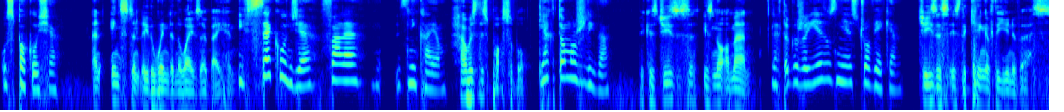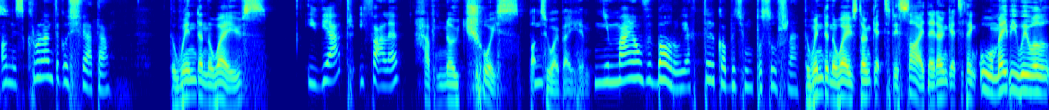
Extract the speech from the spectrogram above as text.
uspokój się. And instantly the wind and the waves obey him. I w sekundzie fale znikają. How is this possible? Jak to możliwe? Because Jesus is not a man. Dlatego, że Jezus nie jest człowiekiem. Jesus is the king of the universe. On jest królem tego świata. The wind and the waves I wiatr i fale have no choice but to obey him. nie mają wyboru, jak tylko być mu posłuszne. The wind and the waves don't get to decide. They don't get to think, oh, maybe we will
